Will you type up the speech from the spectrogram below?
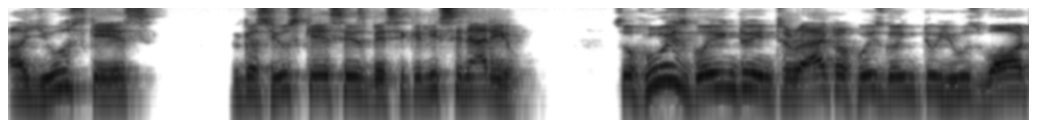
a use case because use case is basically scenario. So who is going to interact or who is going to use what,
